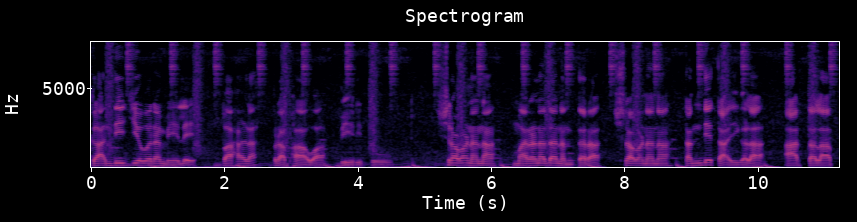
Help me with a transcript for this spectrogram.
ಗಾಂಧೀಜಿಯವರ ಮೇಲೆ ಬಹಳ ಪ್ರಭಾವ ಬೀರಿತು. ಶ್ರವಣನ ಮರಣದ ನಂತರ ಶ್ರವಣನ ತಂದೆ ತಾಯಿಗಳ ಆರ್ತಲಾಪ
